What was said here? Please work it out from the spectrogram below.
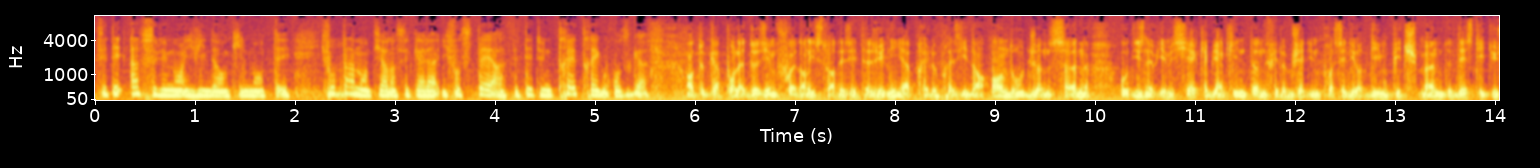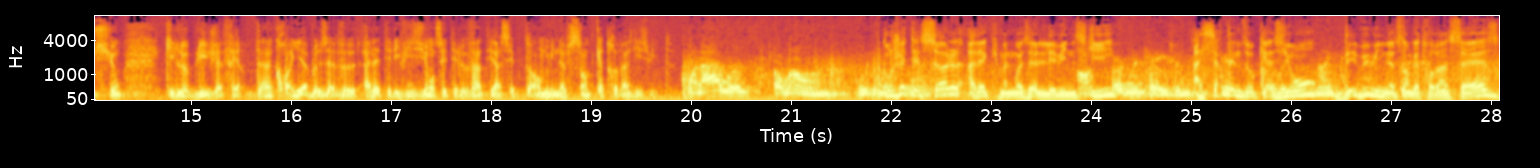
c'était absolument évident qu'il mentait. Il faut pas mentir dans ces cas-là, il faut se taire. C'était une très très grosse gaffe. En tout cas, pour la deuxième fois dans l'histoire des États-Unis, après le président Andrew Johnson au XIXe siècle, eh bien Clinton fait l'objet d'une procédure d'impeachment, de destitution, qui l'oblige à faire d'incroyables aveux à la télévision. C'était le 21 septembre 1998. Quand j'étais seul avec mademoiselle Lewinsky, à certaines occasions, début 1996,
